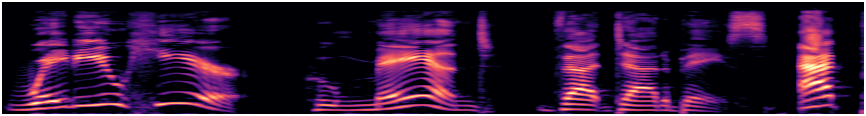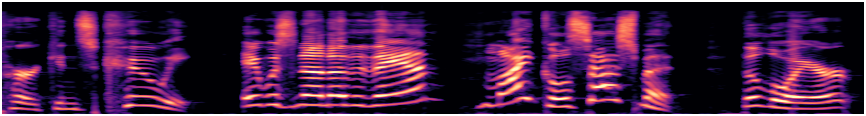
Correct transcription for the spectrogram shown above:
Wait do you hear who manned that database at Perkins Coie. It was none other than Michael Sussman, the lawyer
